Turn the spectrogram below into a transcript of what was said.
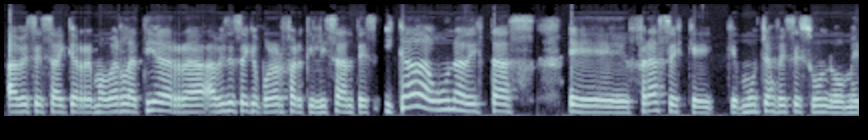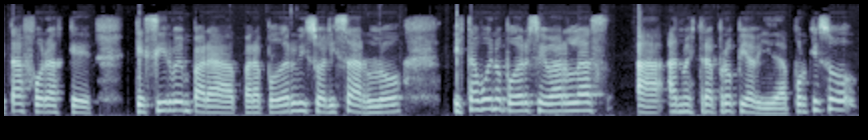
a veces hay que remover la tierra, a veces hay que poner fertilizantes. Y cada una de estas eh, frases que, que, muchas veces uno, metáforas que, que sirven para, para poder visualizarlo, está bueno poder llevarlas a, nuestra propia vida, porque eso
